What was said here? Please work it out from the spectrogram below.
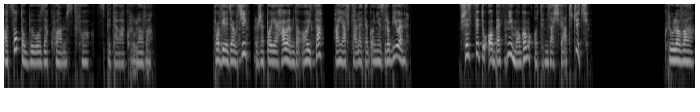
A co to było za kłamstwo? spytała królowa. Powiedział ci, że pojechałem do ojca, a ja wcale tego nie zrobiłem. Wszyscy tu obecni mogą o tym zaświadczyć. Królowa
